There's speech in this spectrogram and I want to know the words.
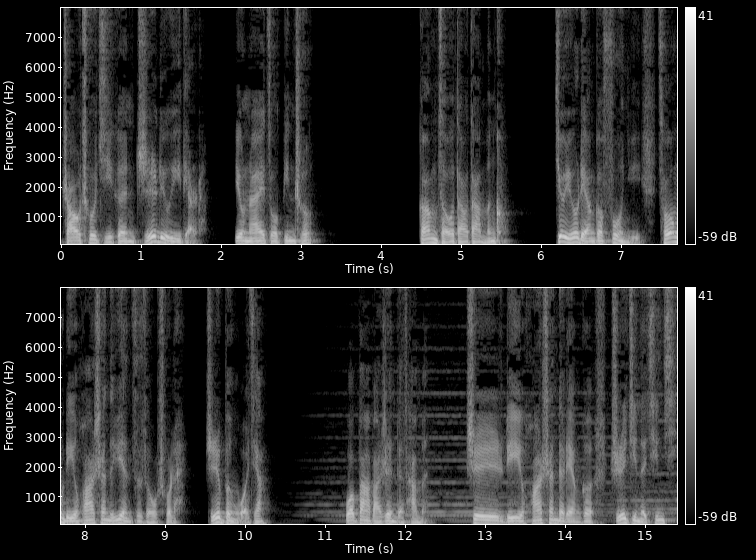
找出几根直溜一点的，用来做冰车。刚走到大门口，就有两个妇女从李华山的院子走出来，直奔我家。我爸爸认得他们，是李华山的两个直近的亲戚。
